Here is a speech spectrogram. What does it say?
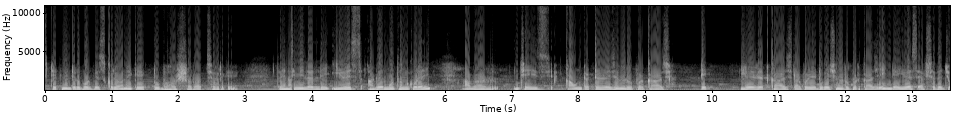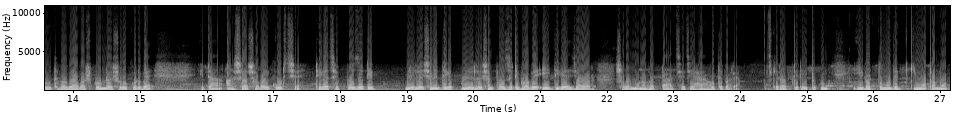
স্টেটমেন্টের উপর বেস করে অনেকে একটু ভরসা পাচ্ছে আর কি, তাই না? সিমিলারলি ইউএস আগের মতন করেই আবার যেই কাউন্টার টেরোরিজমের ওপর কাজ টেক রিলেটেড কাজ, তারপর এডুকেশনের উপর কাজ ইন্ডিয়া ইউএস একসাথে যৌথভাবে আবার পুনরায় শুরু করবে, এটা আশা সবাই করছে। ঠিক আছে? পজিটিভ রিলেশনের দিকে রিলেশন পজিটিভ হবে এই দিকে যাওয়ার সবার মনোভাবটা আছে যে হ্যাঁ হতে পারে। আজকের আপডেট এইটুকুই। এইবার তোমাদের কি মতামত?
